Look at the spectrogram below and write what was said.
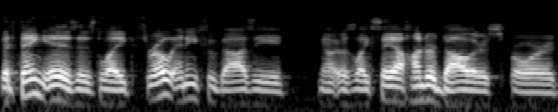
the thing is, is like throw any Fugazi. Know, it was like say a hundred dollars for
